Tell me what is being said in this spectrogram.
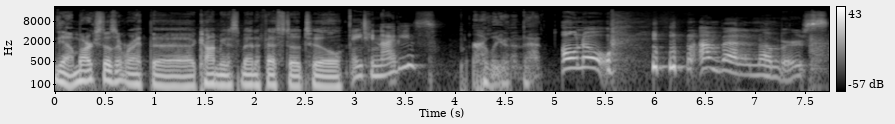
Yeah. Marx doesn't write the Communist Manifesto till 1890s? earlier than that. Oh no. I'm bad at numbers.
